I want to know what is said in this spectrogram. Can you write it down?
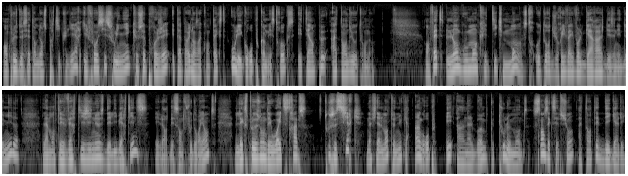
En plus de cette ambiance particulière, il faut aussi souligner que ce projet est apparu dans un contexte où les groupes comme les Strokes étaient un peu attendus au tournant. En fait, l'engouement critique monstre autour du revival garage des années 2000, la montée vertigineuse des Libertines et leur descente foudroyante, l'explosion des White Straps, tout ce cirque n'a finalement tenu qu'à un groupe et à un album que tout le monde, sans exception, a tenté d'égaler.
